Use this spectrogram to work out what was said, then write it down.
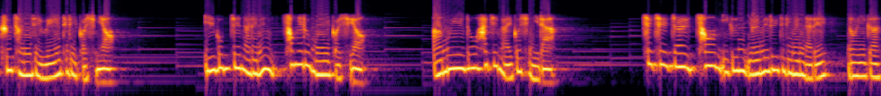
그 전제 외에 드릴 것이며 일곱째 날에는 성회로 모일 것이요 아무 일도 하지 말 것이니라. 칠칠절 처음 익은 열매를 드리는 날에 너희가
